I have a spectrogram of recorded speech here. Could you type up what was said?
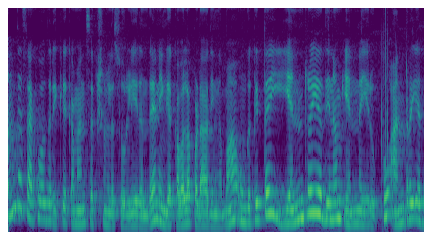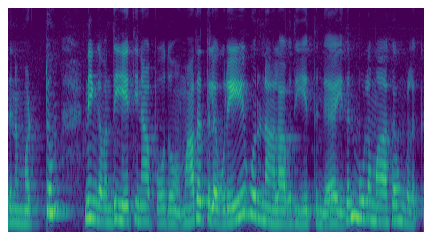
அந்த சகோதரிக்கு கமெண்ட் செக்ஷனில் சொல்லியிருந்தேன் நீங்கள் கவலைப்படாதீங்கம்மா. உங்ககிட்ட என்றைய தினம் என்ன இருக்கோ அன்றைய தினம் மட்டும் நீங்கள் வந்து ஏற்றினா போதும். மாதத்தில் ஒரே ஒரு நாளாவது சேர்த்துங்க இதன் மூலமாக உங்களுக்கு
